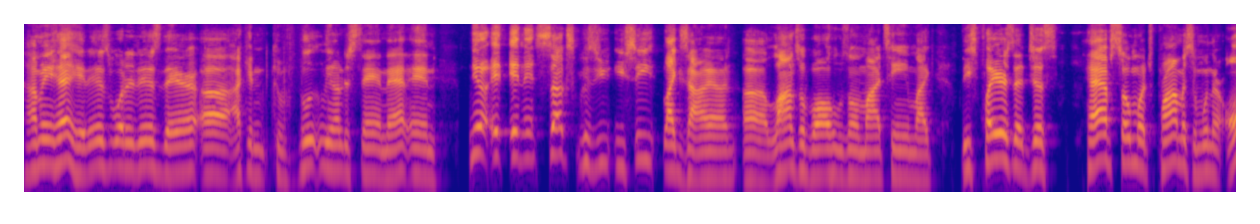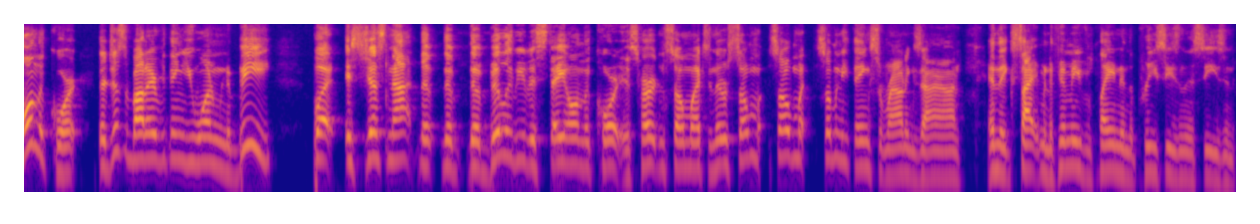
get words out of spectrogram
I mean, hey, it is what it is. There, uh, I can completely understand that, and you know, it, and it sucks because you you see like Zion, uh, Lonzo Ball, who's on my team, like these players that just have so much promise, and when they're on the court, they're just about everything you want them to be. But it's just not the the, the ability to stay on the court is hurting so much, and there was so so much so many things surrounding Zion and the excitement of him even playing in the preseason this season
